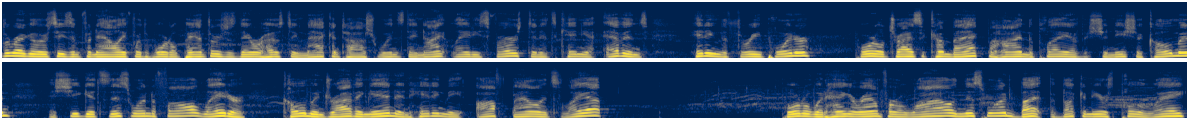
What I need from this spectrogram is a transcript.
The regular season finale for the Portal Panthers as they were hosting McIntosh Wednesday night. Ladies first, and it's Kenya Evans hitting the three pointer. Portal tries to come back behind the play of Shanisha Coleman as she gets this one to fall. Later, Coleman driving in and hitting the off balance layup. Portal would hang around for a while in this one, but the Buccaneers pull away.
